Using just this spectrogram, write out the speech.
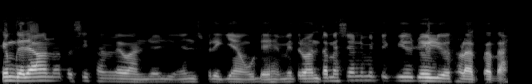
કેમ કે જવાનું તો શીખણ લેવાનું, જોઈ લ્યો હેન્ડસ્પ્રી ક્યાં ઉડે મિત્રો, અને તમે સિનેમેટિક વ્યૂ જોઈ લ્યો થોડાક થતા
